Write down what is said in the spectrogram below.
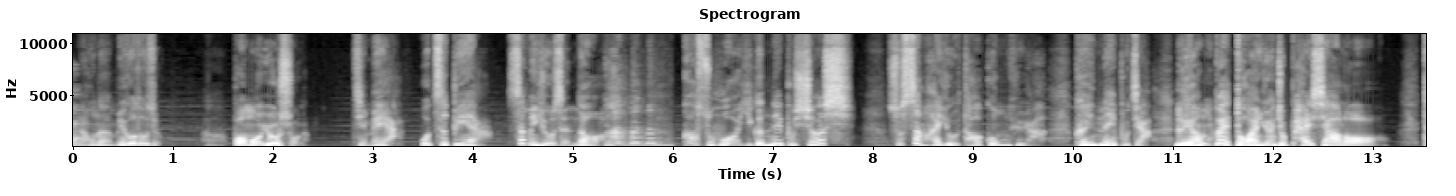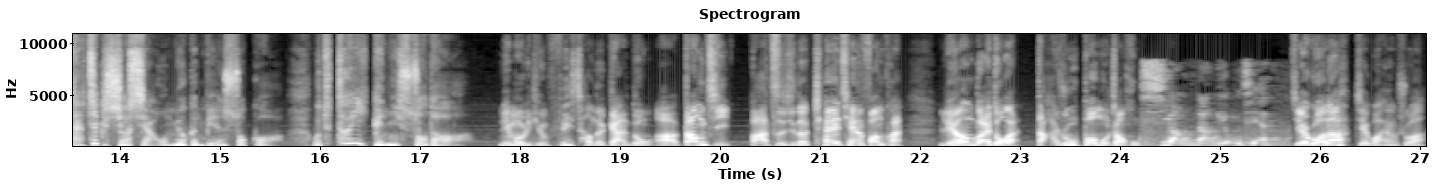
然后呢，没过多久，啊，包某又说了，姐妹啊，我这边啊上面有人的哦，告诉我一个内部消息。说上海有一套公寓啊，可以内部价两百多万元就拍下喽。但这个消息啊，我没有跟别人说过，我就特意跟你说的。林某一听，非常的感动啊，当即把自己的拆迁房款两百多万打入包某账户，相当有钱。结果呢？结果还用说啊？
